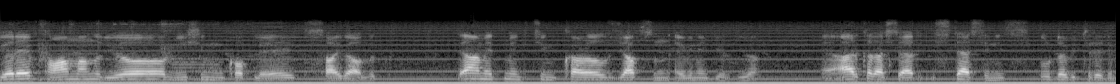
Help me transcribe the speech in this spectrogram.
Görev tamamlandı diyor. Mission complete. Saygı aldık. Devam etmek için Carl Jobs'ın evine gir diyor. Yani arkadaşlar isterseniz burada bitirelim.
